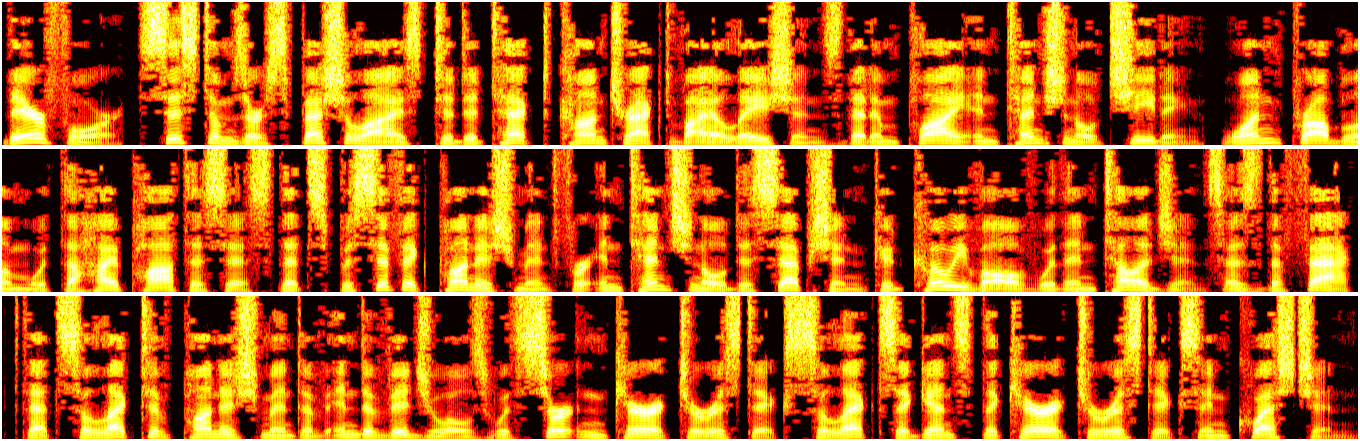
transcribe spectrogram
Therefore, systems are specialized to detect contract violations that imply intentional cheating. One problem with the hypothesis that specific punishment for intentional deception could coevolve with intelligence is the fact that selective punishment of individuals with certain characteristics selects against the characteristics in question.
